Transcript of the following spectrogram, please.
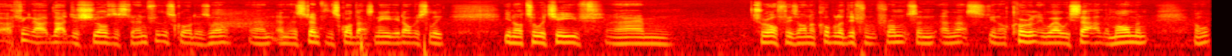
I think that that just shows the strength of the squad as well, and, and the strength of the squad that's needed, obviously, you know, to achieve. Um, trophies on a couple of different fronts, and, and that's you know currently where we sat at the moment. And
